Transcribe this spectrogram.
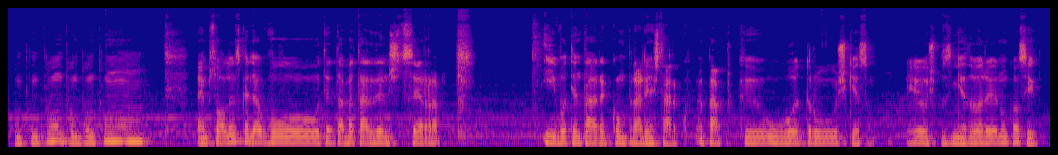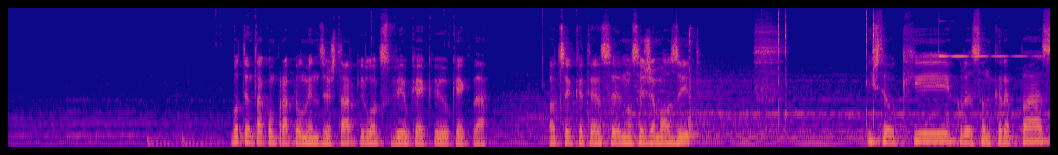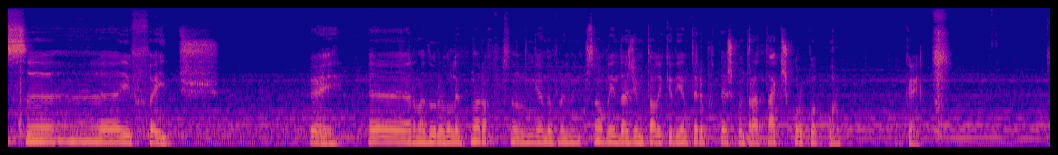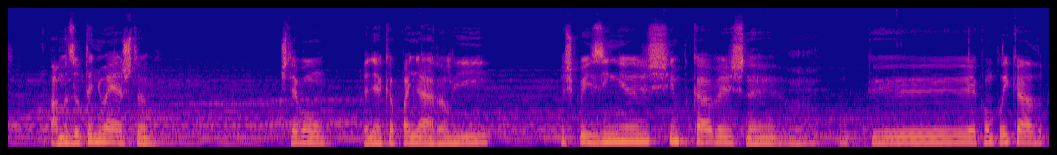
Pum, pum, pum, pum, pum, pum. Bem, pessoal, eu se calhar vou tentar matar dentes de serra e vou tentar comprar este arco. Epá, porque o outro, esqueçam. Eu, espezinhador, eu não consigo. Vou tentar comprar pelo menos este arco e logo se vê o que é que, o que, é que dá. Pode ser que até não seja mauzito. Isto é o quê? Coração de carapaça. Uh, efeitos. Ok. Uh, armadura valente menor, reforçando a linha da frente de incursão, blindagem metálica dianteira protege contra ataques corpo a corpo. Ok. Ah, mas eu tenho esta. Isto é bom. Tenho que apanhar ali as coisinhas impecáveis, né? Que é complicado.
